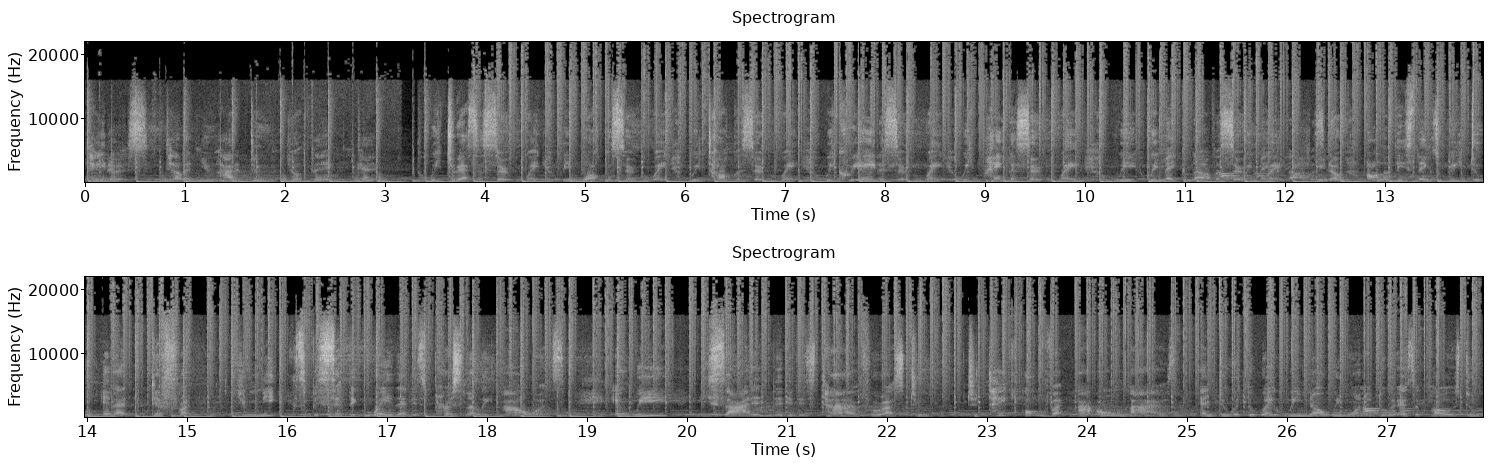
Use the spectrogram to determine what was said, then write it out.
Dictators telling you how to do your thing, okay? We dress a certain way, we walk a certain way, we talk a certain way, we create a certain way, we paint a certain way, we, we make love a certain way. You know, all of these things we do in a different, unique, specific way that is personally ours. And we decided that it is time for us to to take over our own lives and do it the way we know we want to do it, as opposed to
